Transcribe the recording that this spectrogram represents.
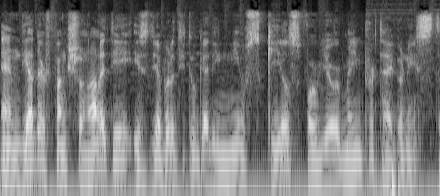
And the other functionality is the ability to get in new skills for your main protagonist.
